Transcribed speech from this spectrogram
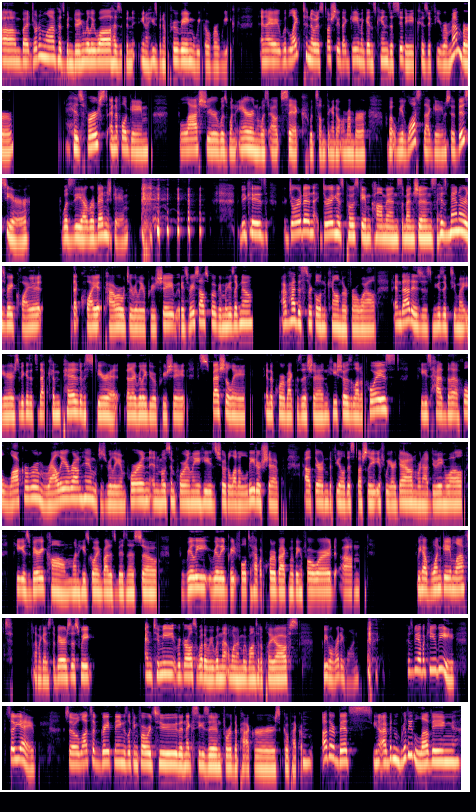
Um, but Jordan Love has been doing really well, has been, you know, he's been improving week over week. And I would like to note, especially that game against Kansas City, because if you remember, his first NFL game last year was when Aaron was out sick with something I don't remember, but we lost that game. So this year was the uh, revenge game. because Jordan, during his post game comments, mentions his manner is very quiet, that quiet power, which I really appreciate. He's very soft spoken, but he's like, no, I've had this circle in the calendar for a while, and that is just music to my ears because it's that competitive spirit that I really do appreciate, especially in the quarterback position. He shows a lot of poise. He's had the whole locker room rally around him, which is really important. And most importantly, he's showed a lot of leadership out there in the field, especially if we are down, we're not doing well. He is very calm when he's going about his business. So, really, really grateful to have a quarterback moving forward. Um, we have one game left um, against the Bears this week. And to me, regardless of whether we win that one and move on to the playoffs, we've already won because we have a QB. So, yay. So, lots of great things. Looking forward to the next season for the Packers. Go Packers. Mm, other bits, you know, I've been really loving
